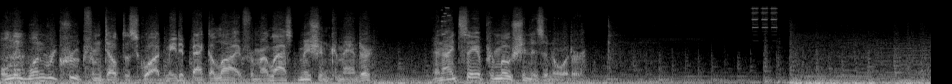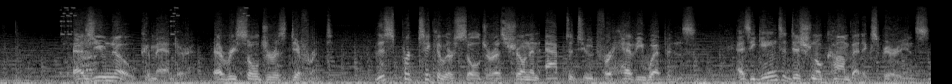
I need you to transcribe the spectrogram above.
Only one recruit from Delta Squad made it back alive from our last mission, Commander. And I'd say a promotion is in order. As you know, Commander, every soldier is different. This particular soldier has shown an aptitude for heavy weapons. As he gains additional combat experience,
